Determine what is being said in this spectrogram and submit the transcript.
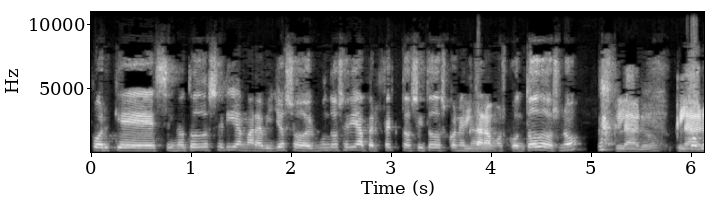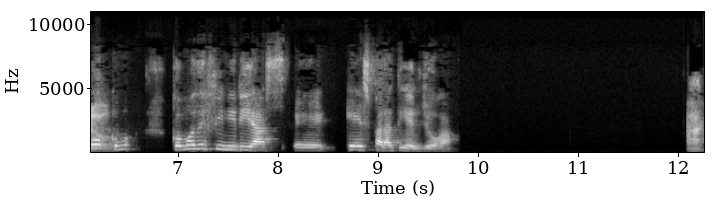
Porque si no todo sería maravilloso, el mundo sería perfecto si todos conectáramos con todos, ¿no? Claro, claro. ¿Cómo, definirías eh, qué es para ti el yoga? Ay.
